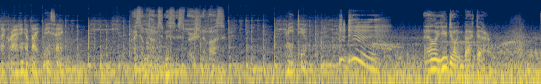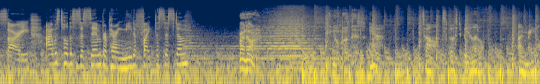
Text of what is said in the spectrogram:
Like riding a bike, they say. I sometimes miss this version of us. Me too. The hell are you doing back there? Sorry, I was told this is a sim preparing me to fight the system. Right on. You know about this? Yeah. It's all supposed to be a little unreal.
